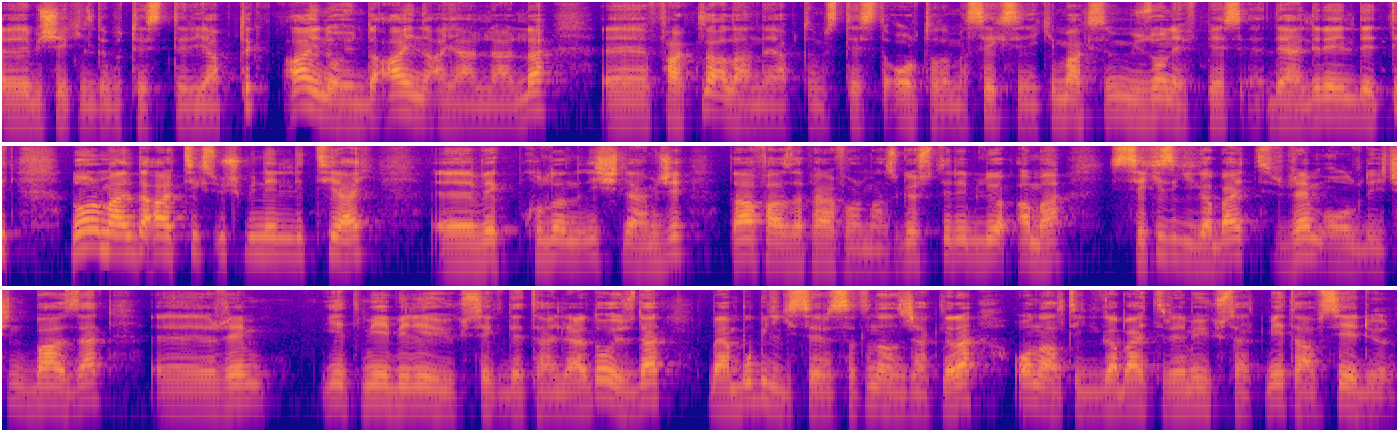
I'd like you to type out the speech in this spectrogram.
e, bir şekilde bu testleri yaptık. Aynı oyunda aynı ayarlarla e, farklı alanda yaptığımız testte ortalama 82 maksimum 110 FPS değerleri elde ettik. Normalde RTX 3050 Ti ve kullanılan işlemci daha fazla performans gösterebiliyor ama 8 GB RAM olduğu için bazen e, RAM yetmeyebiliyor yüksek detaylarda. O yüzden ben bu bilgisayarı satın alacaklara 16 GB RAM'e yükseltmeyi tavsiye ediyorum.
